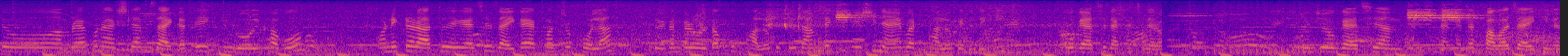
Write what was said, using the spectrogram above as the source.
তো আমরা এখন আসলাম জায়গাতে একটু রোল খাব। অনেকটা রাত হয়ে গেছে জায়গায় একমাত্র খোলা। তো এখানকার রোলটা খুব ভালো খেতে। দামটা একটু বেশি নেয় বাট ভালো খেতে দেখি। ও গেছে দেখাচ্ছে দেখো ওই যে গেছে, আনতে। দেখা যাক পাওয়া যায় কিনা।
